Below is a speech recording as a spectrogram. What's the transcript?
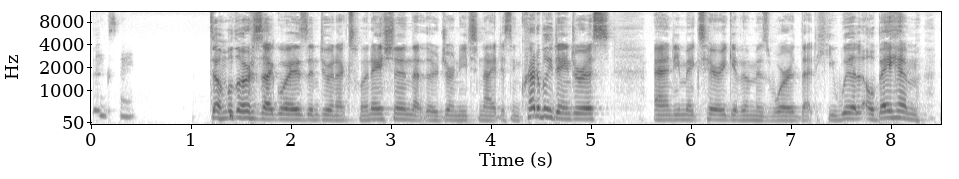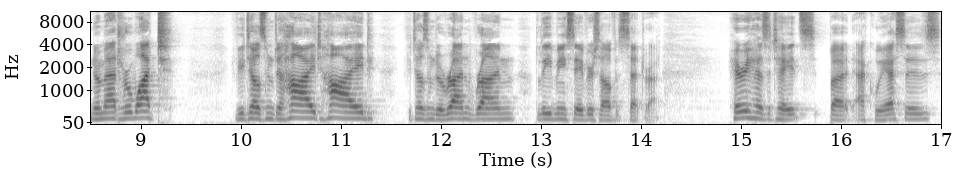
Thanks, babe. Dumbledore segues into an explanation that their journey tonight is incredibly dangerous, and he makes Harry give him his word that he will obey him no matter what. If he tells him to hide, hide. If he tells him to run, run. Leave me, save yourself, etc. Harry hesitates, but acquiesces.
